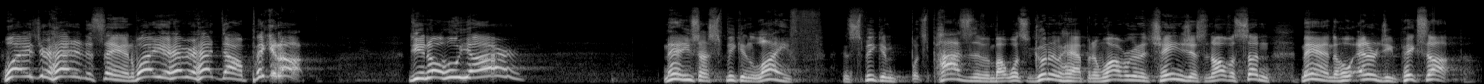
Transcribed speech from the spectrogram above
Why is your head in the sand? Why do you have your head down? Pick it up. Do you know who you are? Man, you start speaking life and speaking what's positive about what's going to happen and why we're going to change this. And all of a sudden, man, the whole energy picks up.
